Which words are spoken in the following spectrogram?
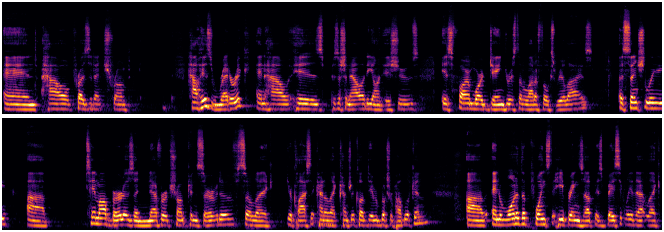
and how President Trump how his rhetoric and how his positionality on issues is far more dangerous than a lot of folks realize essentially uh, Tim Alberta is a never Trump conservative, so like your classic kind of like country club David Brooks Republican. Uh, and one of the points that he brings up is basically that like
